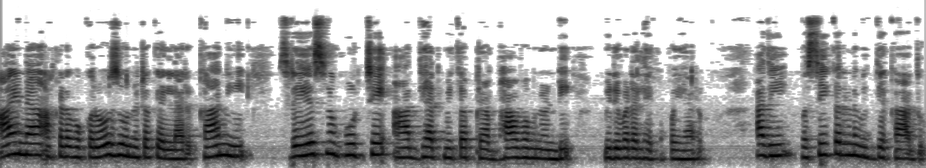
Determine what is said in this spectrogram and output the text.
ఆయన అక్కడ ఒకరోజు ఉండటకు వెళ్ళారు. కానీ శ్రేయస్సును గూర్చే ఆధ్యాత్మిక ప్రభావం నుండి విడివడలేకపోయారు అది వశీకరణ విద్య కాదు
